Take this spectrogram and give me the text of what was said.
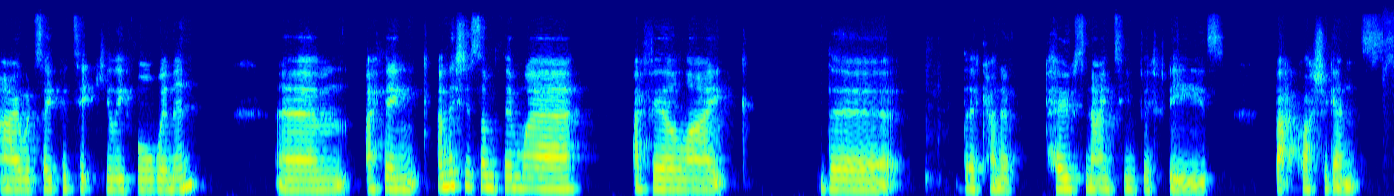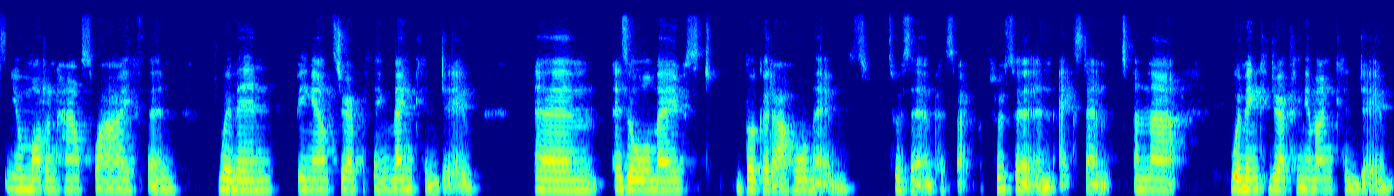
I would say particularly for women. Um, I think, and this is something where I feel like the the kind of post 1950s backlash against your modern housewife and women being able to do everything men can do um, has almost buggered our hormones to a certain perspective, to a certain extent, and that women can do everything a man can do.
